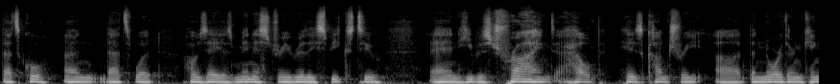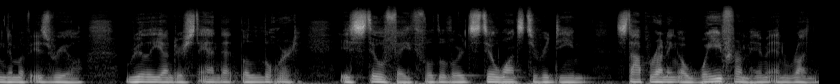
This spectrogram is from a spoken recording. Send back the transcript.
that's cool, and that's what Hosea's ministry really speaks to. And he was trying to help his country, uh, the northern kingdom of Israel, really understand that the Lord is still faithful. The Lord still wants to redeem. Stop running away from Him and run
